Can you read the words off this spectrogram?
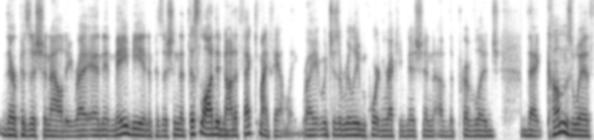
their positionality right? And it may be in a position that this law did not affect my family right? Which is a really important recognition of the privilege that comes with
